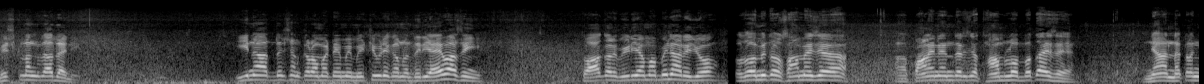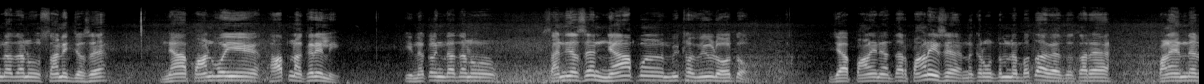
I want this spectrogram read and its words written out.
નિષ્કલંક દાદાની એના દર્શન કરવા માટે અમે મીઠીવડી ગામના દરિયા આવ્યા છીએ. તો આગળ વિડીયામાં બિના રહીજો. તો મિત્રો સામે જે પાણીની અંદર જે થાંભલો બતાવે છે ત્યાં નકલંગ દાદાનું સાનિધ્ય છે. ત્યાં પાંડવોએ સ્થાપના કરેલી. એ નકલંગ દાદાનું સાનિધ્ય છે. ત્યાં પણ મીઠો વીડો હતો. જ્યાં પાણીને અત્યારે પાણી છે, નકર હું તમને બતાવે તો ત્યારે પાણી અંદર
